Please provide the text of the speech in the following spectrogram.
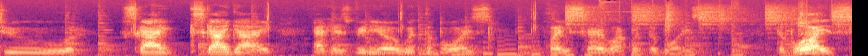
to Sky Sky Guy and his video with the boys, playing Skyblock with the boys. The boys?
